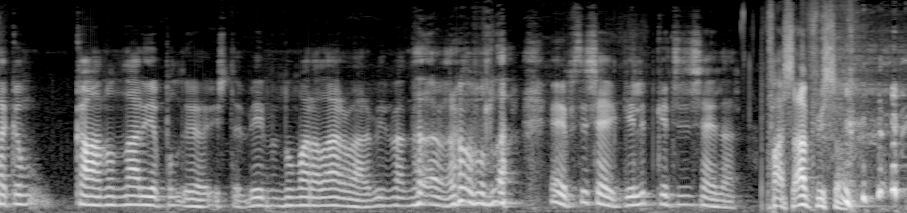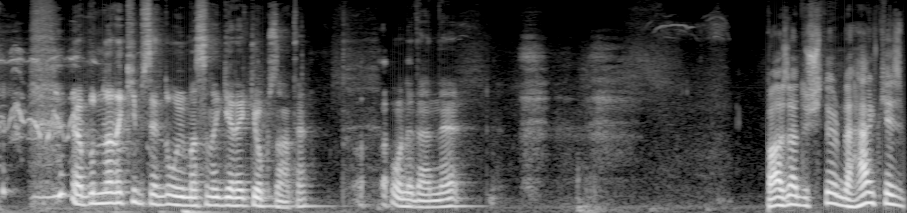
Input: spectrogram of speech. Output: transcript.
takım kanunlar yapılıyor işte bir numaralar var bilmem neler var ama bunlar hepsi şey gelip geçici şeyler. Fasafiso. Ya bunlara kimsenin de uymasına gerek yok zaten. O nedenle Bazen düşünüyorum da herkes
